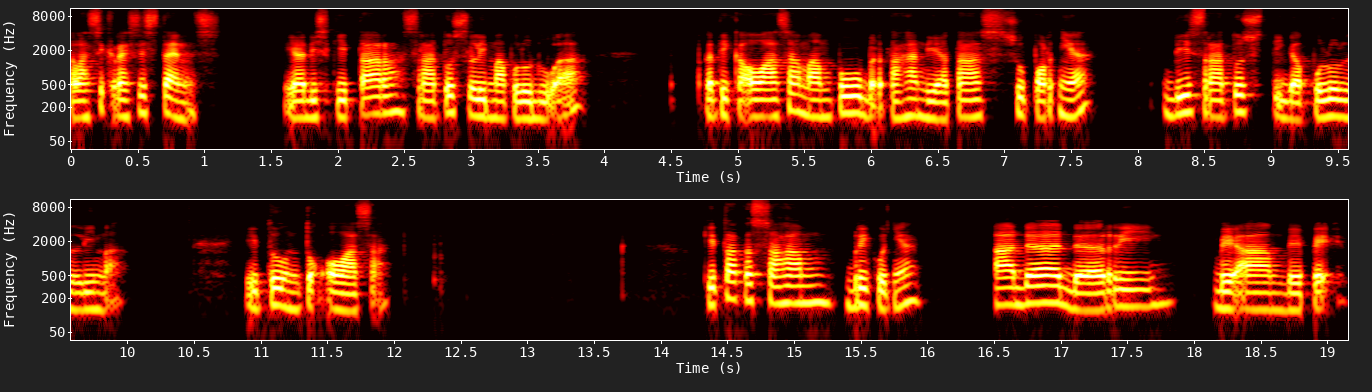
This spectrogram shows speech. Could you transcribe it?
classic resistance ya di sekitar 152 ketika Oasa mampu bertahan di atas supportnya di 135. Itu untuk OASA. Kita ke saham berikutnya. Ada dari BABP.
